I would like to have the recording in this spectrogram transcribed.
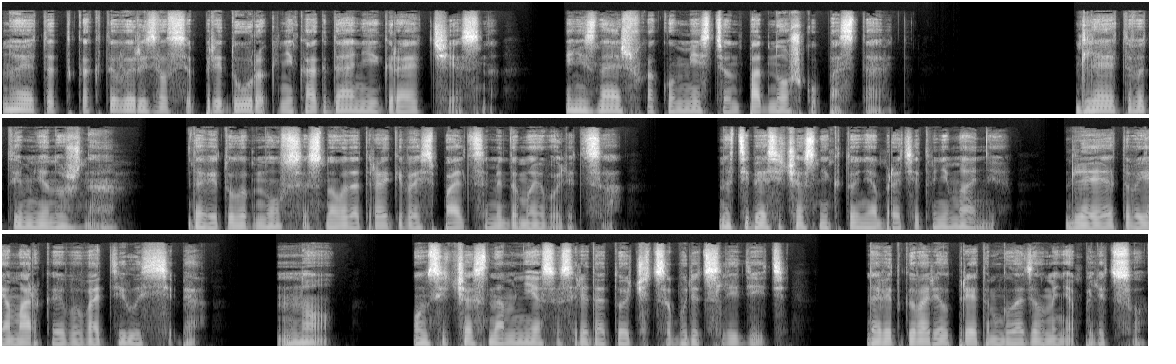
Но этот, как ты выразился, придурок, никогда не играет честно. и не знаешь, в каком месте он подножку поставит. Для этого ты мне нужна. Давид улыбнулся, снова дотрагиваясь пальцами до моего лица. На тебя сейчас никто не обратит внимания. Для этого я Марка и выводил из себя. Но он сейчас на мне сосредоточится, будет следить. Давид говорил, при этом гладил меня по лицу.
